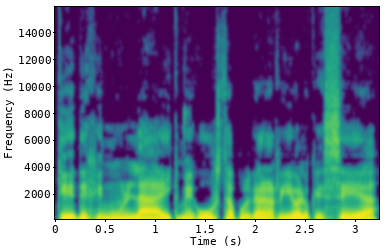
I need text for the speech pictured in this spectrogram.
que dejen un like, me gusta, pulgar arriba, lo que sea,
